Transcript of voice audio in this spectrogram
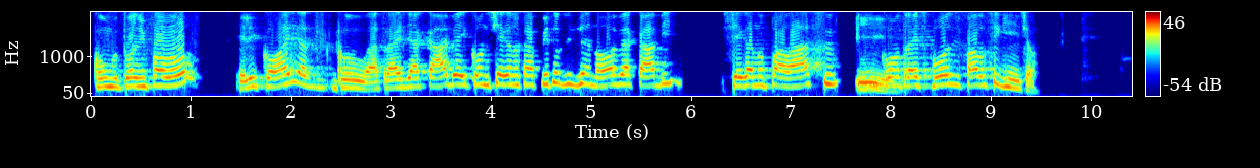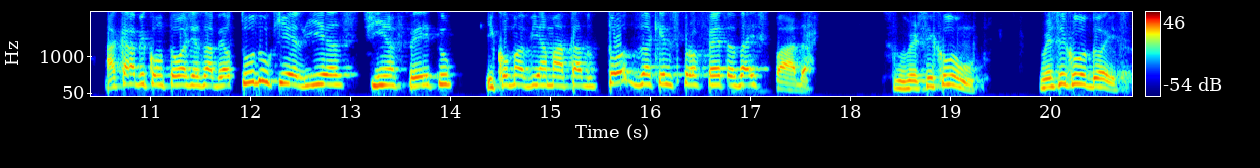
Como o Tony falou, ele corre atrás de Acabe, aí quando chega no capítulo 19, Acabe chega no palácio, Isso. encontra a esposa e fala o seguinte, ó. Acabe contou a Jezabel tudo o que Elias tinha feito e como havia matado todos aqueles profetas à espada. Isso no versículo 1. Versículo 2.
